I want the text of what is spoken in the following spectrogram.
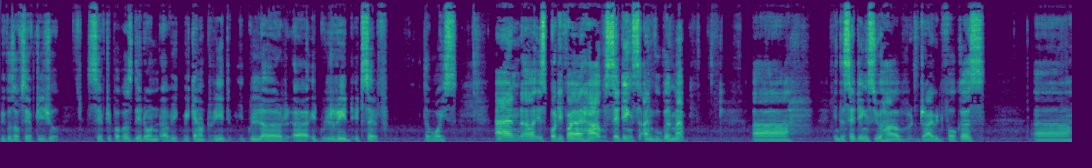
because of safety issue safety purpose. They don't uh, we, we cannot read. It will uh, uh, it will read itself the voice and uh, spotify i have settings and google map. Uh, in the settings you have drive in focus. Uh,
